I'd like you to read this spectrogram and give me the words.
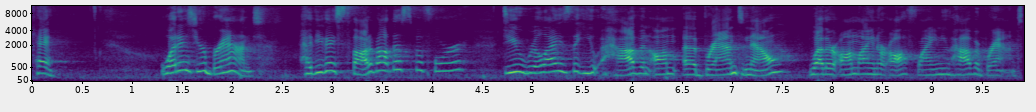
Okay. What is your brand? Have you guys thought about this before? Do you realize that you have an on, a brand now? Whether online or offline, you have a brand.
